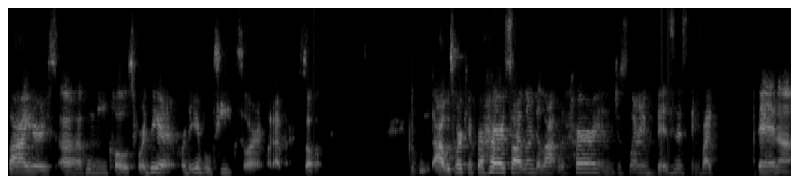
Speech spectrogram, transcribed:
buyers uh who need clothes for their for their boutiques or whatever. So I was working for her, so I learned a lot with her and just learning business things like. That. Then uh,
